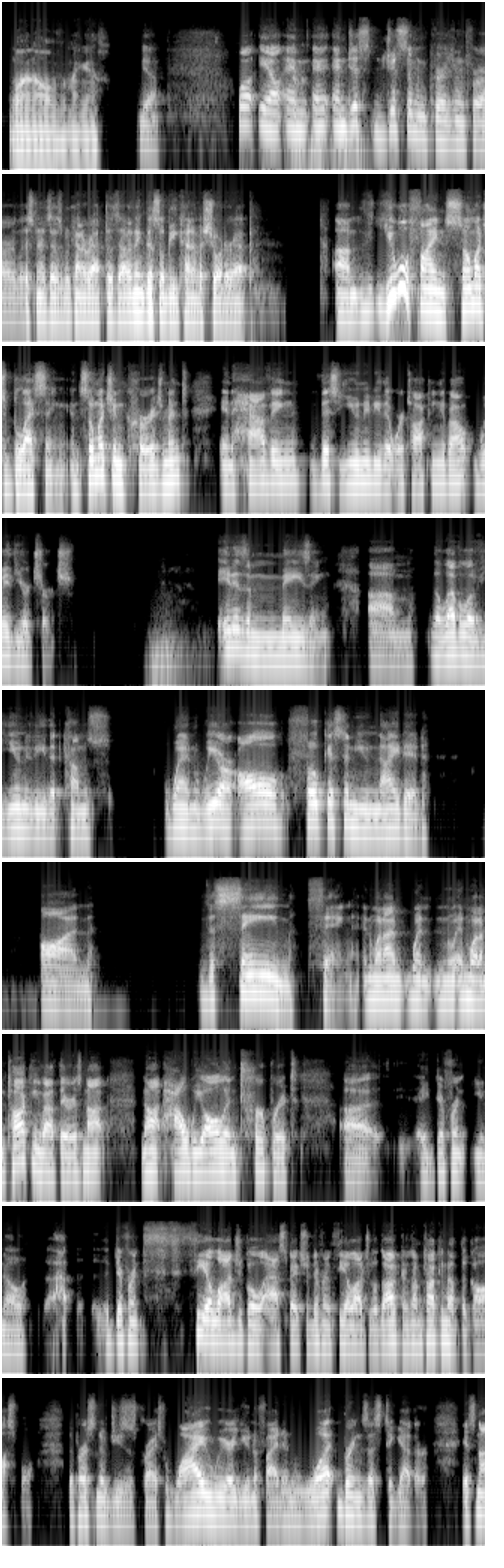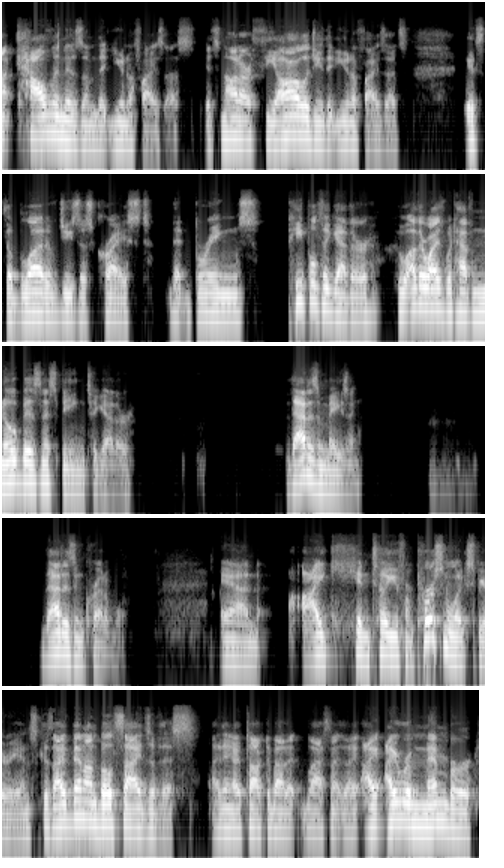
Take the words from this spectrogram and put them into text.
well, on all of them, I guess. Yeah. Well, you know, and, and and just just some encouragement for our listeners as we kind of wrap this up. I think this will be kind of a shorter ep. Um, you will find so much blessing and so much encouragement in having this unity that we're talking about with your church. It is amazing um, the level of unity that comes when we are all focused and united on the same thing. And when I'm when and what I'm talking about there is not not how we all interpret uh, a different, you know, different theological aspects or different theological doctrines. I'm talking about the gospel, the person of Jesus Christ, why we are unified and what brings us together. It's not Calvinism that unifies us. It's not our theology that unifies us. It's the blood of Jesus Christ that brings people together who otherwise would have no business being together. That is amazing. That is incredible. And I can tell you from personal experience, because I've been on both sides of this. I think I talked about it last night. I, I remember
